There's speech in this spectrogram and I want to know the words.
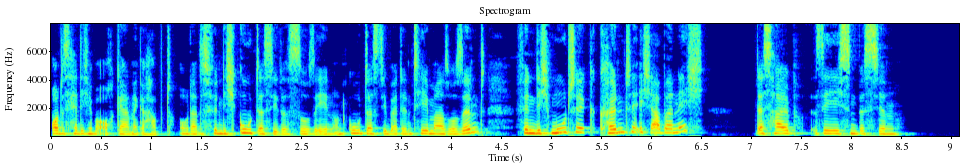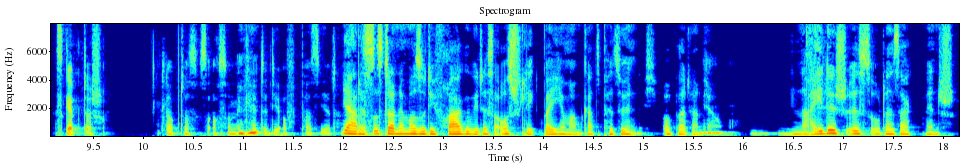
oh, das hätte ich aber auch gerne gehabt. Oder das finde ich gut, dass sie das so sehen und gut, dass die bei dem Thema so sind. Finde ich mutig, könnte ich aber nicht. Deshalb sehe ich es ein bisschen skeptisch. Ich glaube, das ist auch so eine Mhm. Kette, die oft passiert. Ja, das ist dann immer so die Frage, wie das ausschlägt bei jemandem ganz persönlich. Ob er dann Ja. neidisch ist oder sagt, Mensch,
